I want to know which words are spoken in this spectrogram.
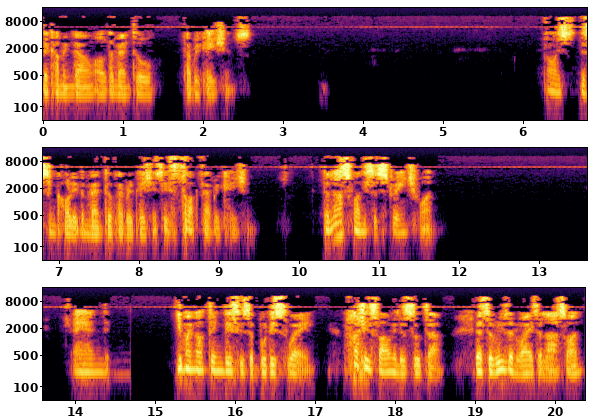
the coming down of the mental fabrications. Or it doesn't call it the mental fabrication, it's thought fabrication. The last one is a strange one. And you might not think this is a Buddhist way. What is found in the sutta? That's the reason why it's the last one.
